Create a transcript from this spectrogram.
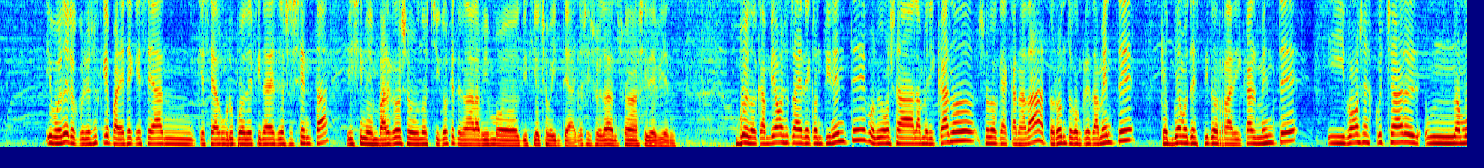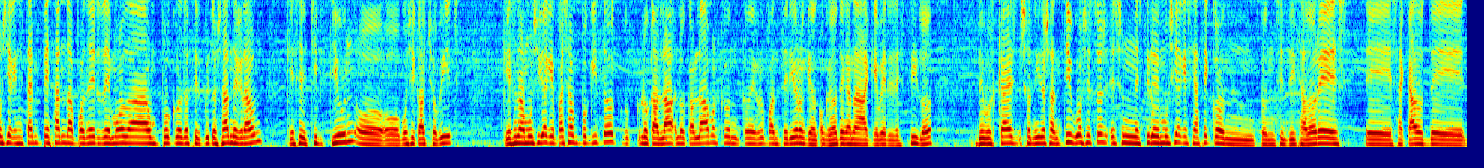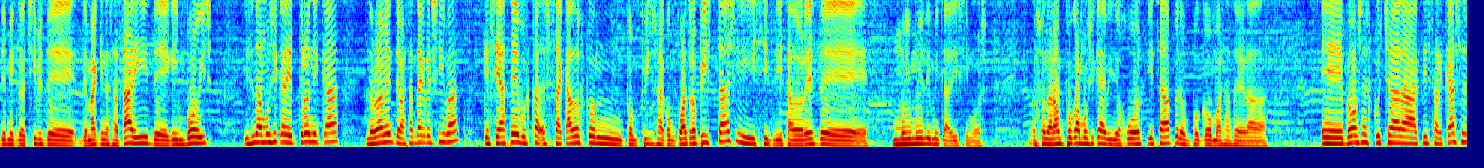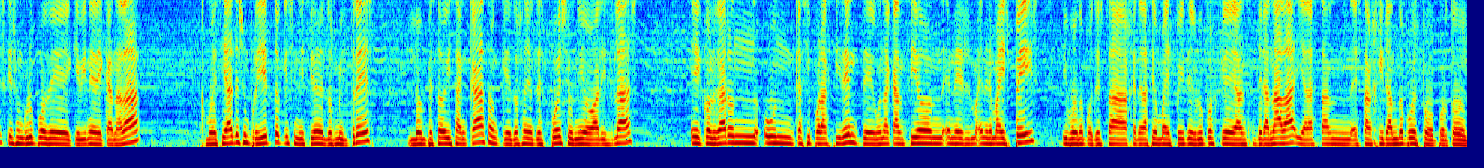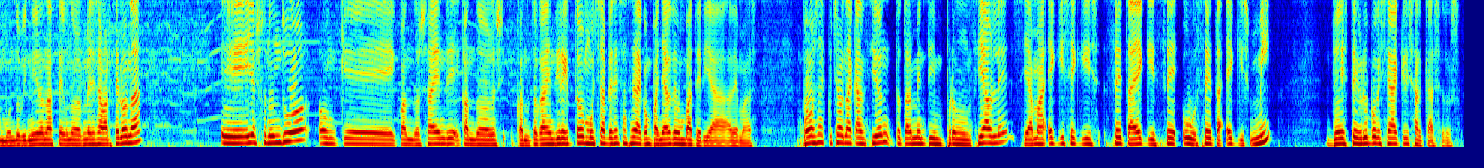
Y bueno, lo curioso es que parece que sean, que sea un grupo de finales de los 60 y sin embargo son unos chicos que tienen ahora mismo 18 o 20 años y suenan, suenan así de bien. Bueno, cambiamos otra vez de continente, volvemos al americano, solo que a Canadá, a Toronto concretamente, cambiamos de estilo radicalmente y vamos a escuchar una música que se está empezando a poner de moda un poco en los circuitos underground, que es el chip tune o, o música 8 bits, que es una música que pasa un poquito lo que, habla, lo que hablábamos con, con, el grupo anterior, aunque, aunque no tenga nada que ver el estilo, de buscar sonidos antiguos. Esto es un estilo de música que se hace con, con sintetizadores eh, sacados de, de microchips de, de, máquinas Atari, de Game Boys. Y es una música electrónica normalmente bastante agresiva que se hace busca, sacados con, con, cuatro pistas y sintetizadores de muy muy limitadísimos. Os sonará un poco a música de videojuegos quizá, pero un poco más acelerada. Eh, vamos a escuchar a Crystal Castles, que es un grupo de, que viene de Canadá, como decía antes, es un proyecto que se inició en el 2003, lo empezó Ethan Kaz, aunque dos años después se unió Alice Glass. Eh, colgaron un, casi por accidente una canción en el, en el MySpace y bueno, pues de esta generación MySpace de grupos que han, de la nada y ahora están, están girando pues por, por todo el mundo. Vinieron hace unos meses a Barcelona. Eh, ellos son un dúo, aunque cuando, salen cuando, cuando tocan en directo muchas veces hacen acompañar de un batería además. Vamos a escuchar una canción totalmente impronunciable, se llama XXZXCUZXMI, de este grupo que se llama Crystal Castles.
